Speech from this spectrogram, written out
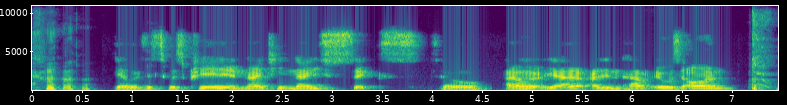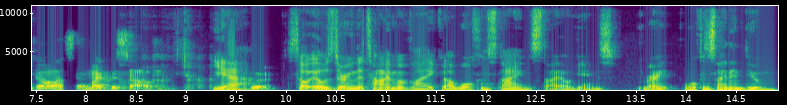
yeah well, this was created in 1996 so I don't yeah I didn't have it was on DOS and Microsoft yeah. So it was during the time of like uh, Wolfenstein style games, right? Wolfenstein and Doom.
